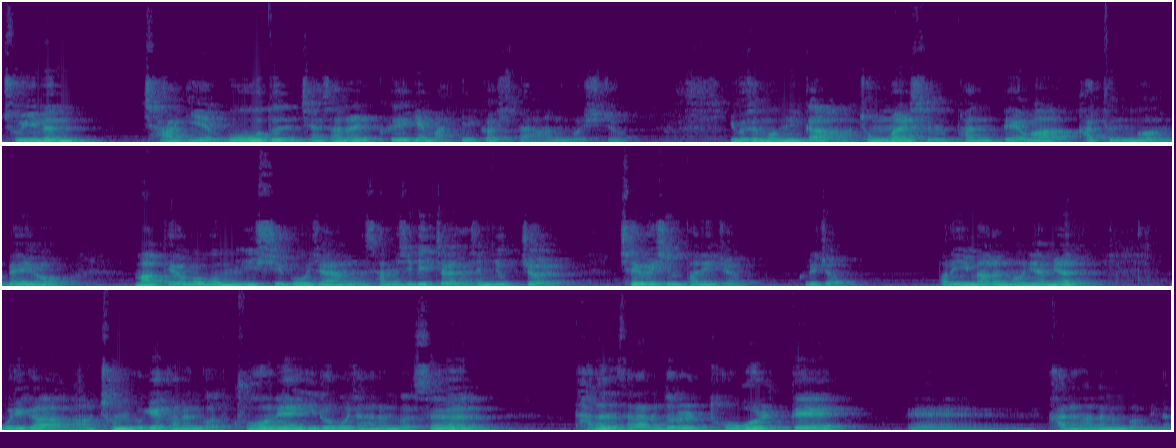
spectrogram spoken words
주인은 자기의 모든 재산을 그에게 맡길 것이다 하는 것이죠. 이것은 뭡니까? 종말 심판 때와 같은 건데요. 마태오복음 25장 31절 46절 최후의 심판이죠. 그렇죠? 바로 이 말은 뭐냐면 우리가 천국에 가는 것, 구원에 이루고자 하는 것은 다른 사람들을 도울 때 가능하다는 겁니다.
